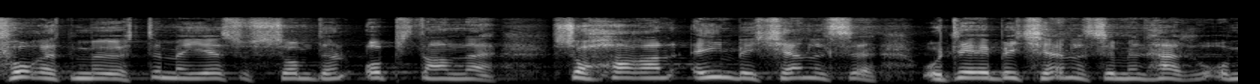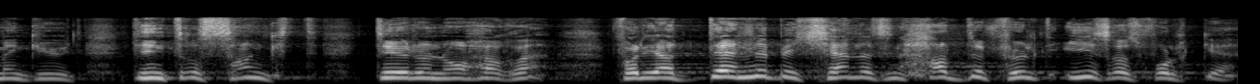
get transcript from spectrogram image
for et møte med Jesus som den oppstandende, så har han én bekjennelse, og det er bekjennelse min Herre og min Gud. Det er interessant, det du nå hører. Fordi at denne bekjennelsen hadde fulgt israelsfolket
